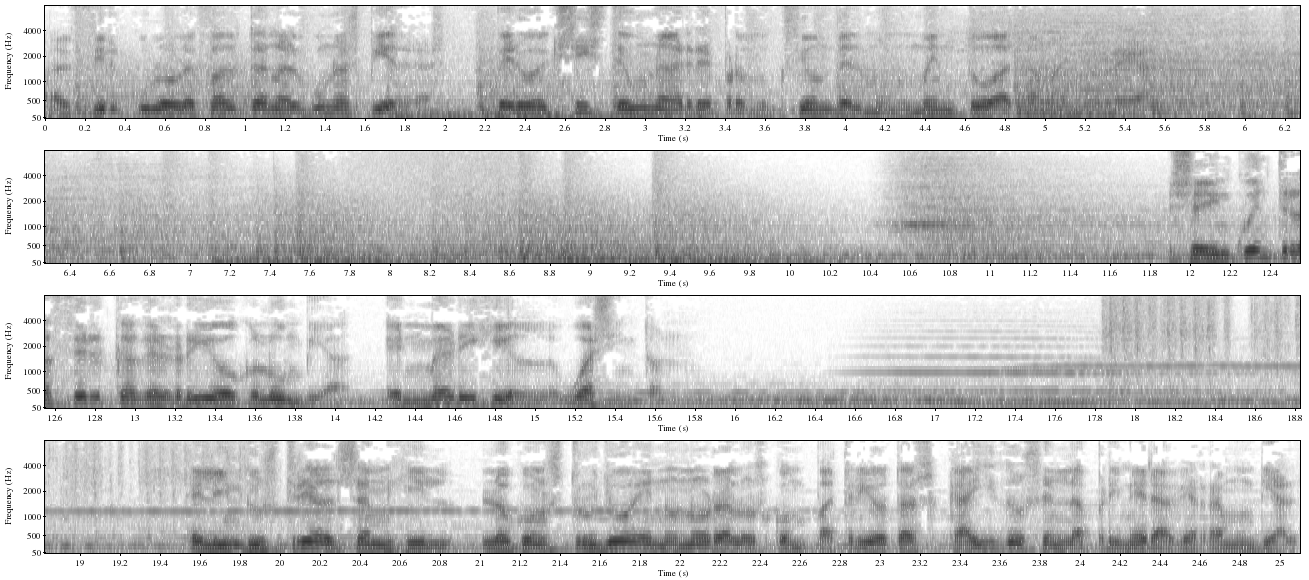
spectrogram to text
Al círculo le faltan algunas piedras, pero existe una reproducción del monumento a tamaño real. Se encuentra cerca del río Columbia, en Mary Hill, Washington. El industrial Sam Hill lo construyó en honor a los compatriotas caídos en la Primera Guerra Mundial.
